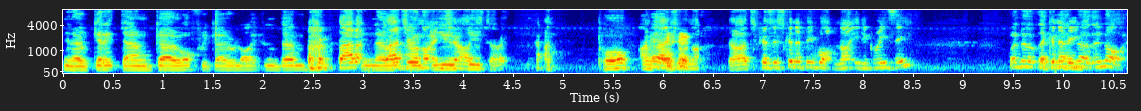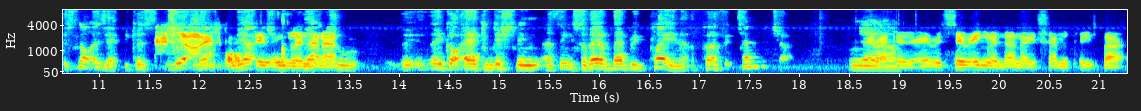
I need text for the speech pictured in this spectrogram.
you know, get it down, go, off we go, like, and um, I'm glad, You know, glad you're and not in you- charge, you- Paul, I'm Yeah. glad you're not in charge because it's going to be what 90 degrees heat. But no, They're they, gonna no, be- no, they're not. It's not, is it? Because It's the, the, It's gonna the actual, England, the isn't it? actual, they've got air conditioning, I think, so they'll they'll be playing at the perfect temperature. I reckon it would suit England, I know, seventies, but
